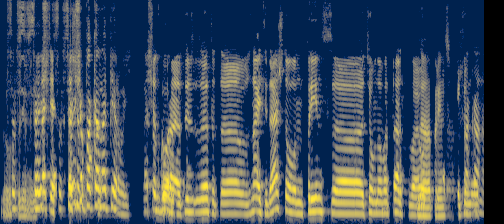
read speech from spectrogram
Ну, все, блин, все, Кстати, еще, все еще пока на первый. Насчет Гора, ты этот, э, знаете, да, что он принц э, Темного Царства? Да, принц. Шакана.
